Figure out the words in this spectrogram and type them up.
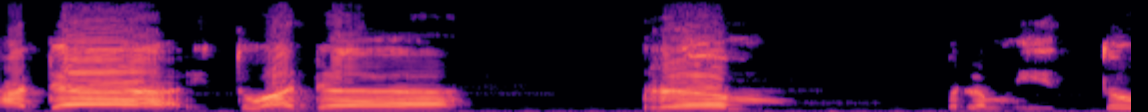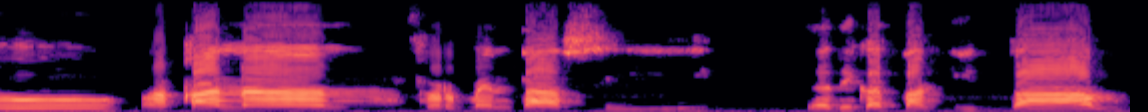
Ada itu ada brem brem itu makanan fermentasi dari ketan hitam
